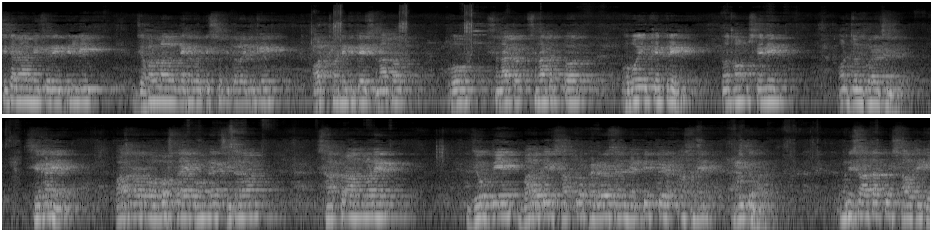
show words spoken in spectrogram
সীতারাম ইচুরি দিল্লি, জওহরলাল নেহরু বিশ্ববিদ্যালয় থেকে অর্থনীতিতে স্নাতক ও স্নাতক, স্নাতকোত্তর উভয় ক্ষেত্রে প্রথম শ্রেণির অর্জন করেছেন। সেখানে পাথরত অবস্থায় কমরেড সীতারাম ছাত্র আন্দোলনের যোগ দিয়ে ভারতের ছাত্র ফেডারেশনের নেতৃত্বের আসনে গৃহীত হন। উনিশশো আটাত্তর সাল থেকে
